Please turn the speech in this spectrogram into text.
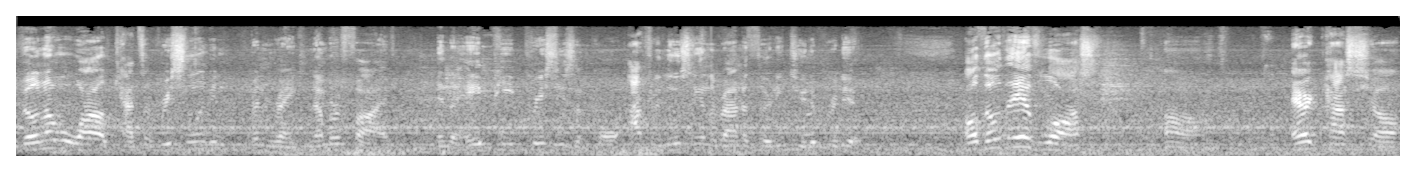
The Villanova Wildcats have recently been, been ranked number five in the AP preseason poll after losing in the round of 32 to Purdue. Although they have lost um, Eric Paschall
